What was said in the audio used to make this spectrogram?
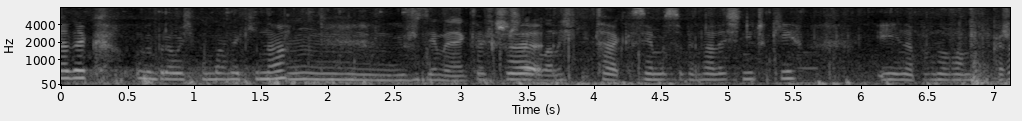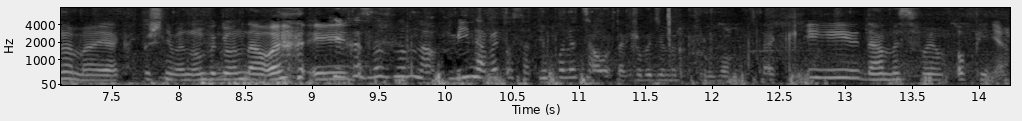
Obiadek. Wybrałyśmy manekina. Mm, już zjemy jakieś Także-. Tak, zjemy sobie naleśniczki i na pewno Wam pokażemy, jak pysznie będą wyglądały. I, Kilka z Was nam, na, mi nawet ostatnio polecało, także będziemy próbować. tak, I damy swoją opinię.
